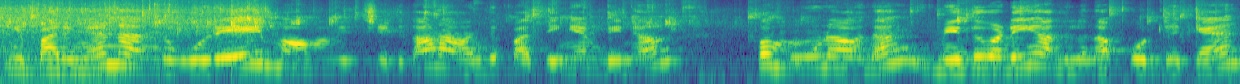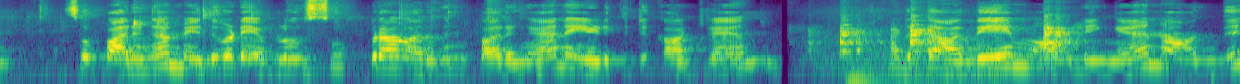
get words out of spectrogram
இங்கே பாருங்கள் நான் அந்த ஒரே மாவை வச்சுட்டு தான் நான் வந்து பார்த்தீங்க அப்படின்னா இப்போ மூணாவதாக மெதுவடையும் அதில் தான் போட்டிருக்கேன். ஸோ பாருங்கள் மெதுவடை எவ்வளோ சூப்பராக வருதுன்னு பாருங்கள் நான் எடுத்துட்டு காட்டுறேன். அடுத்து அதே மாவுலிங்க நான் வந்து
